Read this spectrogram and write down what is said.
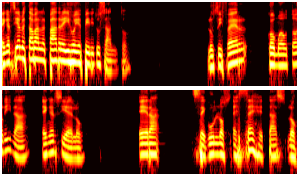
En el cielo estaba el Padre, Hijo y Espíritu Santo. Lucifer como autoridad en el cielo era, según los exégetas, los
